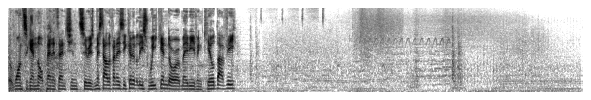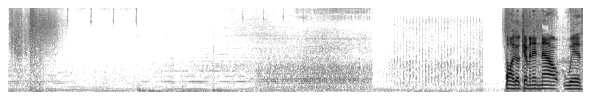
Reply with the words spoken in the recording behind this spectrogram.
But once again, not paying attention to his missile defenders. He could have at least weakened or maybe even killed that V. Fargo coming in now with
